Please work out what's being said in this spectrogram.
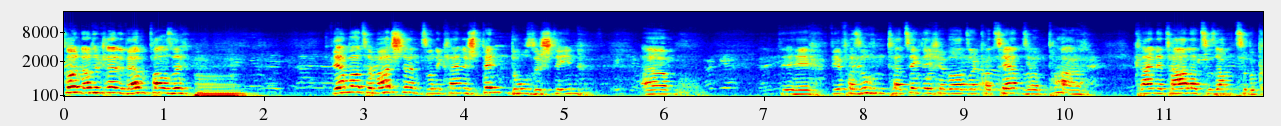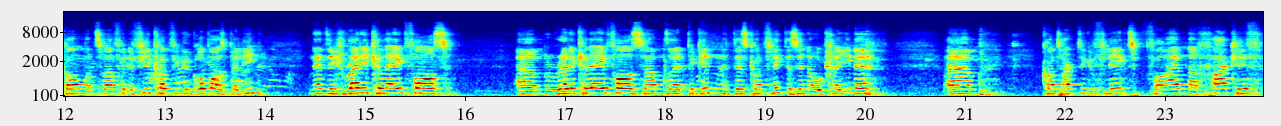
So, noch eine kleine Werbepause. Wir haben bei uns am Marktstand so eine kleine Spendendose stehen. Ähm, die, wir versuchen tatsächlich bei unseren Konzerten so ein paar kleine Taler zusammenzubekommen und zwar für eine vierköpfige Gruppe aus Berlin. Nennt sich Radical Aid Force. Ähm, Radical Aid Force haben seit Beginn des Konfliktes in der Ukraine ähm, Kontakte gepflegt, vor allem nach Kharkiv.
